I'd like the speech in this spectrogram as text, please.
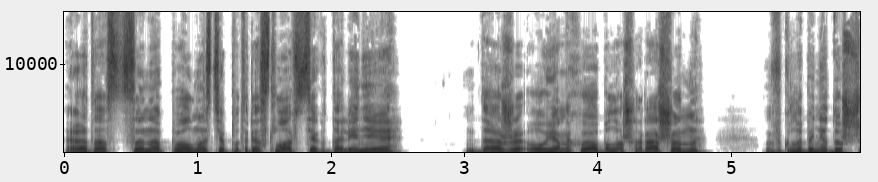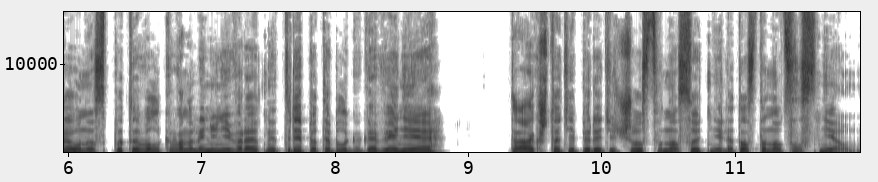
Эта сцена полностью потрясла всех в долине. Даже Оуян Хуа был ошарашен. В глубине души он испытывал к Ван Линю невероятный трепет и благоговение, так что теперь эти чувства на сотни лет останутся с ним.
